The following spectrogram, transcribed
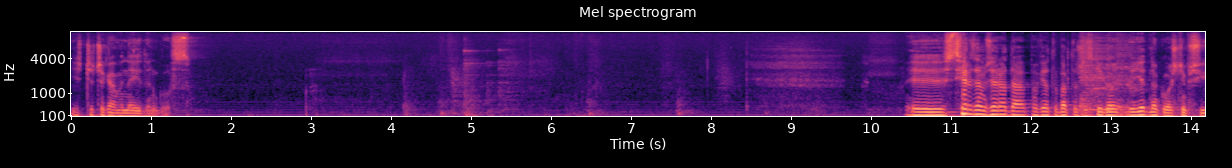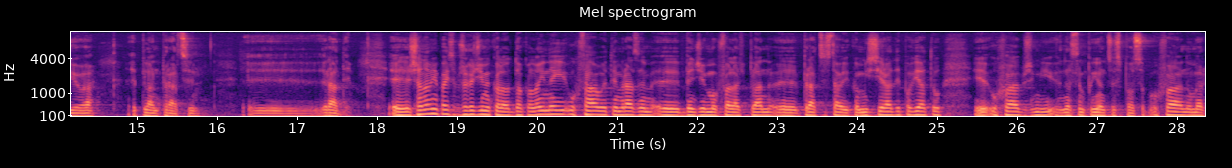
Jeszcze czekamy na jeden głos. Stwierdzam, że Rada Powiatu Bartoszewskiego jednogłośnie przyjęła y, plan pracy. y, Rady. Y, Szanowni Państwo, przechodzimy do kolejnej uchwały. Tym razem y, będziemy uchwalać plan y, pracy Stałej Komisji Rady Powiatu. Y, Uchwała brzmi w następujący sposób. Uchwała nr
